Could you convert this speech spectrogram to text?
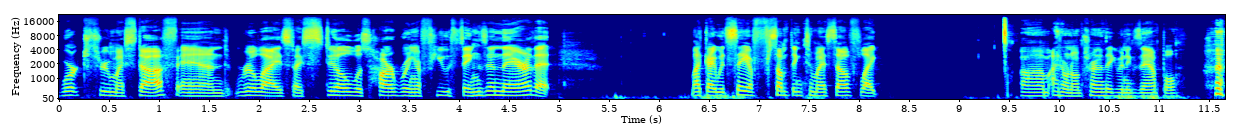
worked through my stuff and realized I still was harboring a few things in there that, like I would say something to myself, like, um, I don't know, I'm trying to think of an example.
